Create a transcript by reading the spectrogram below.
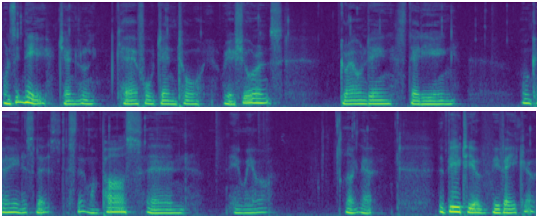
What does it need? Gentle, careful, gentle reassurance, grounding, steadying. Okay, let's let's just let one pass and here we are like that. The beauty of viveka,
